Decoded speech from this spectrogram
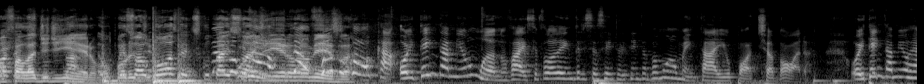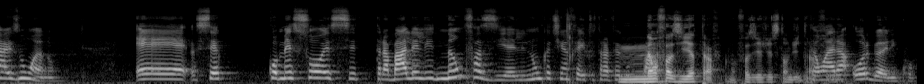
Vamos falar de dinheiro, O pessoal di- gosta de escutar isso aí. dinheiro na mesa. Vamos colocar 80 mil um ano, vai. Você falou entre 60 e 80, vamos aumentar aí o pote, adora. 80 mil reais no ano. É, você começou esse trabalho, ele não fazia, ele nunca tinha feito tráfego pago. Não fazia tráfego, não fazia gestão de tráfego. Então era orgânico.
